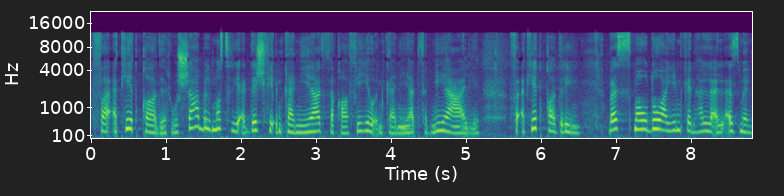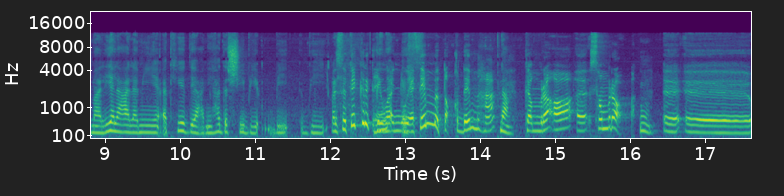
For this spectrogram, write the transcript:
فأكيد قادر. والشعب المصري قديش في إمكانيات ثقافية وإمكانيات فنية عالية فأكيد قادرين. بس موضوع يمكن هلأ الأزمة المالية العالمية أكيد يعني هذا الشيء بي بي بي بس فكرة إنه. يتم تقديمها نعم. كامرأة آه، سمراء. آه، آه،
